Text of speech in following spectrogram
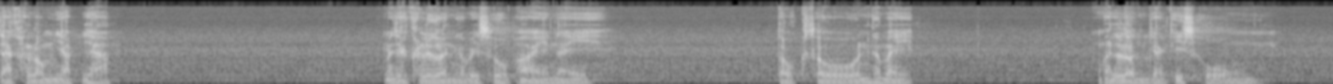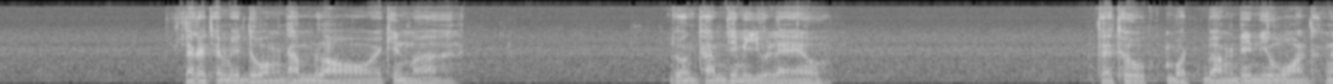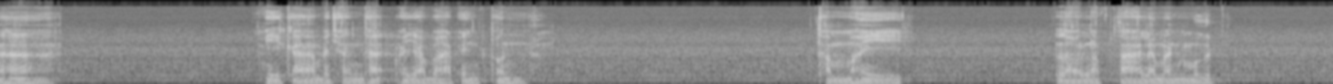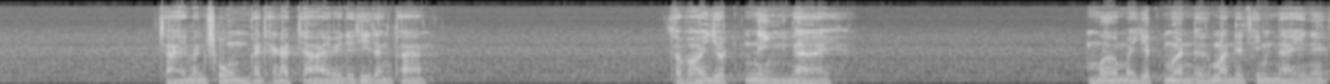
จากอารมณ์หยาบหยาบมันจะเคลื่อนเข้าไปสู่ภายใน ตกศูนย์เข้าไปเหมือนหล่นจากที่สูง แล้วก็จะมีดวงธรรมลอยขึ้นมา ดวงธรรมที่มีอยู่แล้ว แต่ถูกบดบังด้วยนิวรณ์ทั้งห้า มีการประชันทะพยาบาทเป็นต้นทำให้เราหลับตาแล้วมันมืด ใจมันฟุ้งกระจายกระจายไปในที่ต่าง ๆ แต่พอหยุดนิ่งได้ เมื่อไม่ยึดมั่นถือมั่นในสิ่งใดเนี่ย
